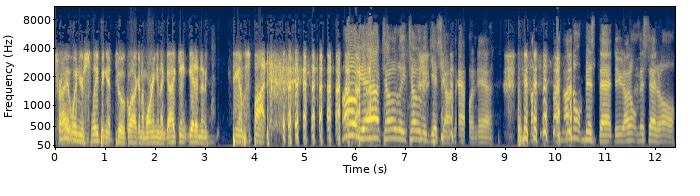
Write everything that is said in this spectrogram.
Try it when you're sleeping at 2 o'clock in the morning and a guy can't get in a damn spot. Oh yeah, totally, totally get you on that one. Yeah, I, I don't miss that, dude. I don't miss that at all.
